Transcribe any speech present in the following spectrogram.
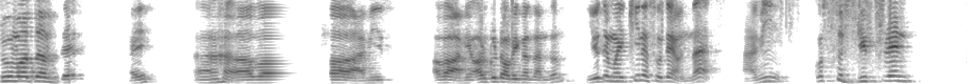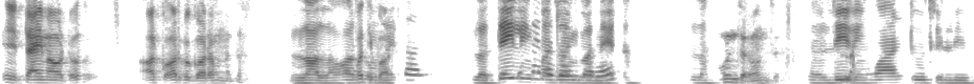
too much of that. है? अब हामी अब हामी अर्को टपिकमा जान्छौँ। यो चाहिँ मैले किन सोचेँ भन्दा हामी कस्तो डिफ्रेन्ट ए टाइम आउट हो। अर्को अर्को गरौँ न त। ल ल कति भयो? ल त्यही लिङ्कमा जोइन गर्ने है त। ल। हुन्छ हुन्छ। Living one two three live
